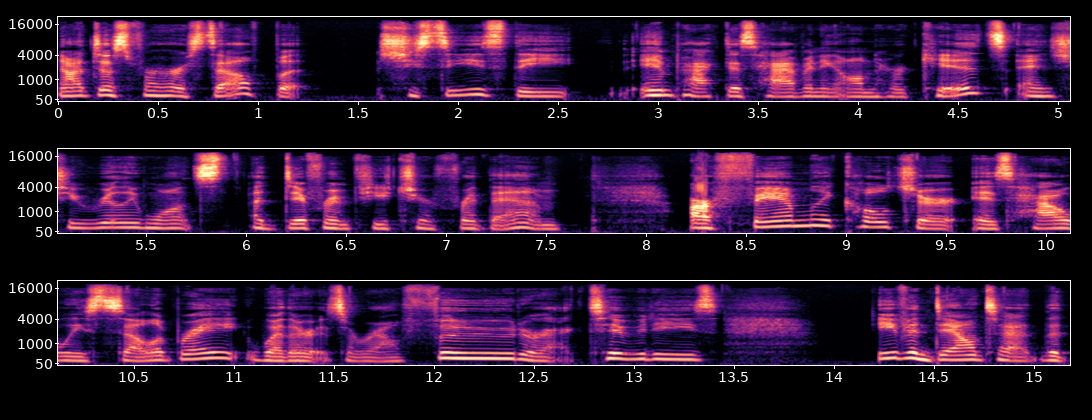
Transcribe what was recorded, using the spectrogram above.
not just for herself but she sees the impact is having on her kids and she really wants a different future for them. Our family culture is how we celebrate, whether it's around food or activities, even down to the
